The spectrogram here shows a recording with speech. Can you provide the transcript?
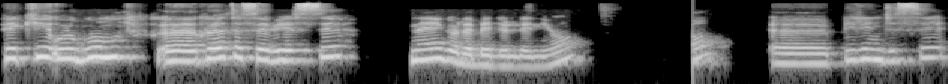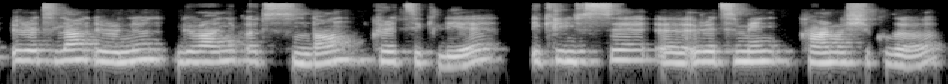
Peki uygun e, kalite seviyesi neye göre belirleniyor? E, birincisi üretilen ürünün güvenlik açısından kritikliği, ikincisi e, üretimin karmaşıklığı,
